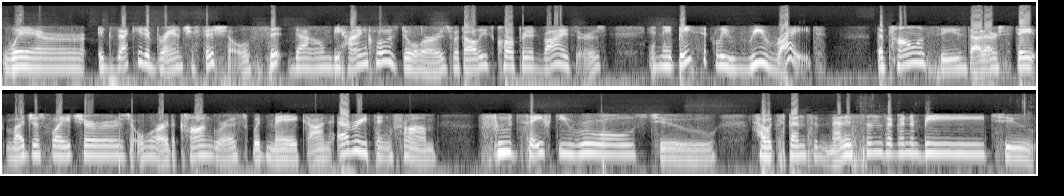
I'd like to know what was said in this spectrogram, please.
where executive branch officials sit down behind closed doors with all these corporate advisors and they basically rewrite the policies that our state legislatures or the Congress would make on everything from food safety rules to how expensive medicines are going to be to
